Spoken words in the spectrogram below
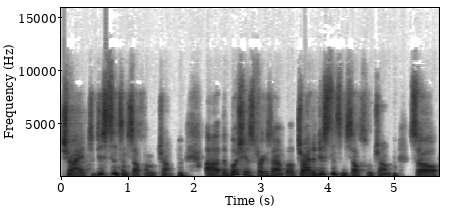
tried to distance himself from Trump. Uh, the Bushes, for example, tried to distance themselves from Trump. So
